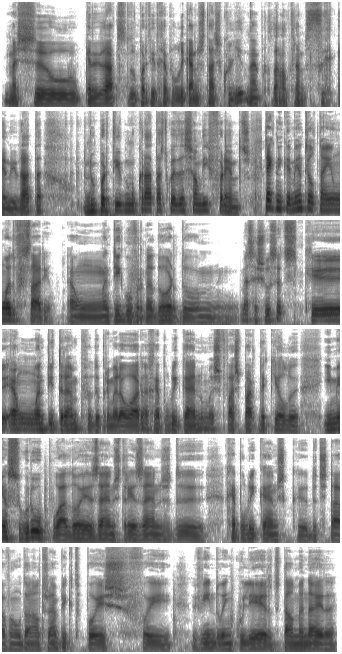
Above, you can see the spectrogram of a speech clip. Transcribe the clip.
Mas se o candidato do Partido Republicano está escolhido, não é? porque Donald Trump se recandidata, no Partido Democrata as coisas são diferentes. Tecnicamente ele tem um adversário é um antigo governador do Massachusetts, que é um anti-Trump de primeira hora, republicano, mas faz parte daquele imenso grupo há dois anos, três anos de republicanos que detestavam o Donald Trump e que depois foi vindo a encolher de tal maneira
